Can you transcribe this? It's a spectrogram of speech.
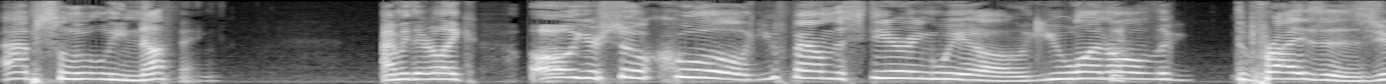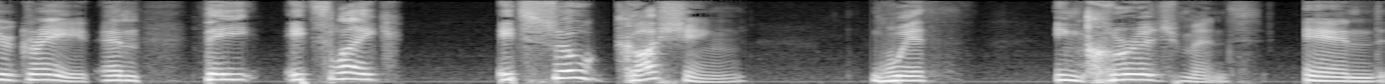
absolutely nothing. I mean, they're like, "Oh, you're so cool! You found the steering wheel. You won all the the prizes. You're great." And they, it's like, it's so gushing with encouragement and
